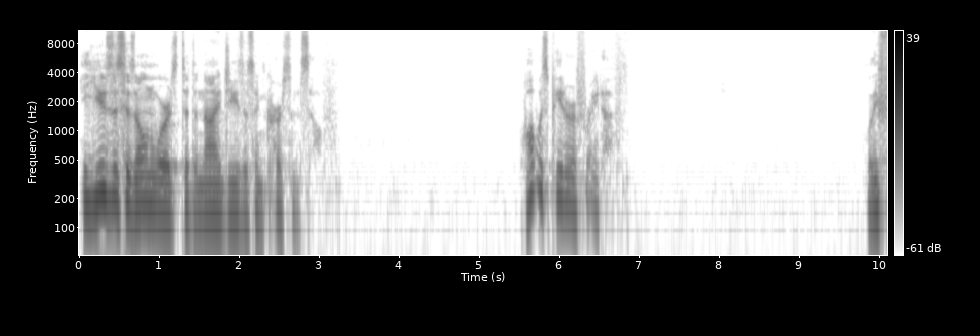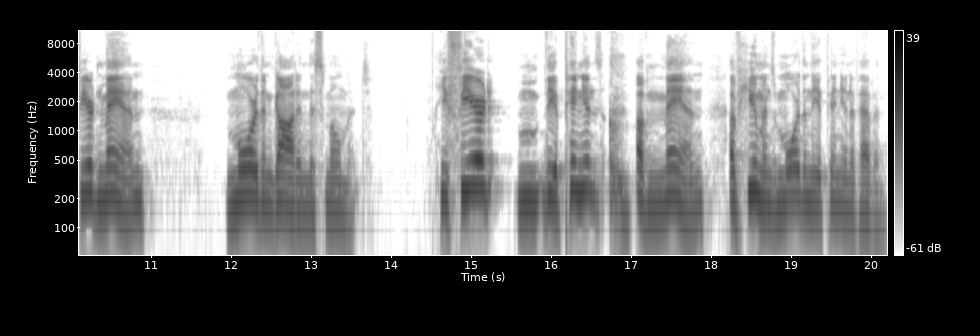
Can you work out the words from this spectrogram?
He uses his own words to deny Jesus and curse himself. What was Peter afraid of? Well, he feared man more than God in this moment. He feared the opinions of man, of humans, more than the opinion of heaven.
